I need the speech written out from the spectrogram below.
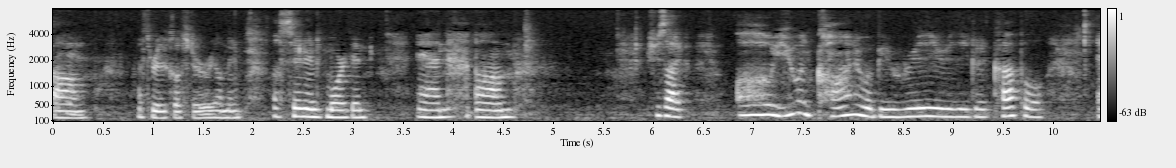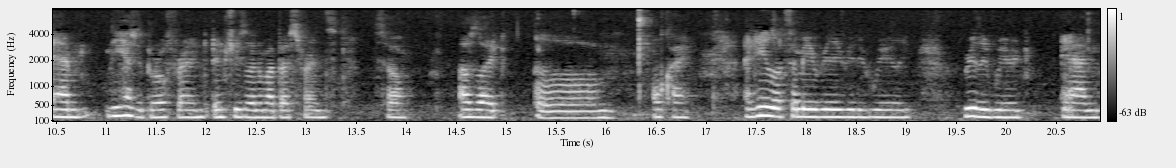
Um, that's really close to her real name. Let's say her name's Morgan, and um, she's like, "Oh, you and Connor would be really, really good couple." And he has a girlfriend, and she's one of my best friends. So I was like, um, okay. And he looks at me really, really, really, really weird, and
